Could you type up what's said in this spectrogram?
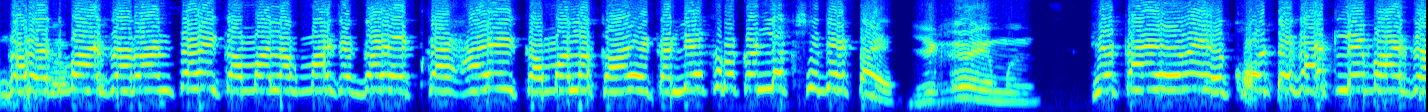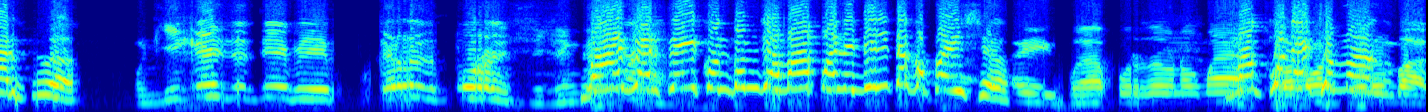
घरात बाजार आणताय का मला? माझ्या गळ्यात काय आहे का? मला काय आहे का? लेकराकडे लक्ष देताय. हे काय मग? हे काय आहे हे खोटं घातलंय बाजारचं. मग इकायचं ते बी करत कर. बाजारचं ऐकून तुमच्या बापाने दिलत का पैसे? ऐ, बापूर जाऊ नको मग कुणाचं मग? बाग.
